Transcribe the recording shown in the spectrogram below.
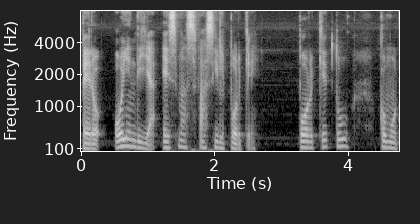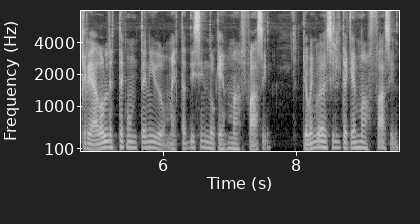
Pero hoy en día es más fácil. ¿Por qué? Porque tú, como creador de este contenido, me estás diciendo que es más fácil. Yo vengo a decirte que es más fácil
